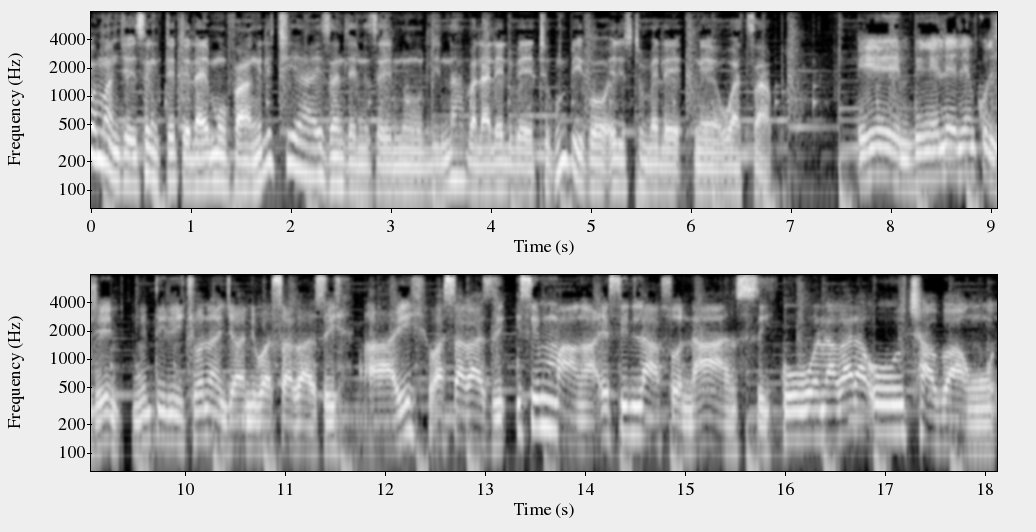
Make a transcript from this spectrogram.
okwamanje sengidedela emuva ngilichiya ezandleni zenu lina balaleli bethu kumbiko elisithumele nge-whatsapp ye mbingelele enkundleni. Ngithi litshona njani basakazi? Hayi basakazi isimanga esilaso nansi. Kubonakala uchabangu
